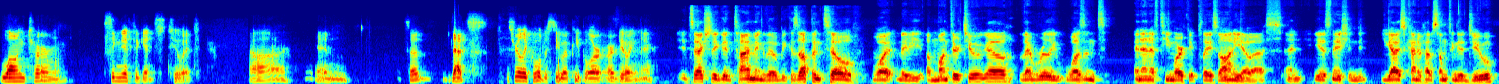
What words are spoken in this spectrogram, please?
long-term significance to it. Uh, and so that's it's really cool to see what people are, are doing there. It's actually good timing though, because up until what maybe a month or two ago, there really wasn't an NFT marketplace on EOS and EOS Nation. You guys kind of have something to do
